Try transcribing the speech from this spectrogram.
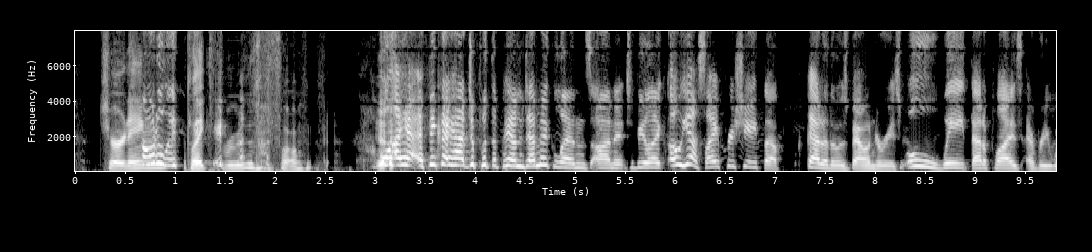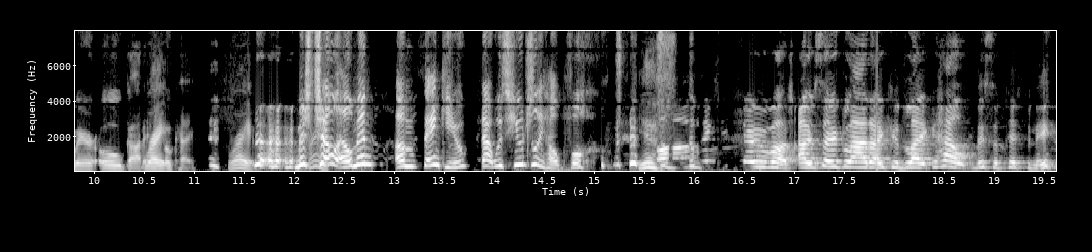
churning. Totally. Like through the phone. Well, I, I think I had to put the pandemic lens on it to be like, oh yes, I appreciate the fuck out of those boundaries. Oh wait, that applies everywhere. Oh, got it. Right. Okay. Right. Michelle Elman, um, thank you. That was hugely helpful. Yes. The- so much. I'm so glad I could like help this epiphany.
